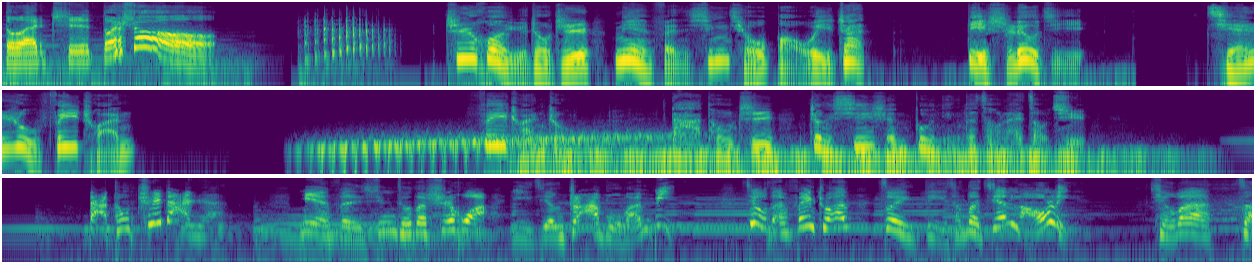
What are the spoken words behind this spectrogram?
多吃多瘦，吃货宇宙之面粉星球保卫战第十六集：潜入飞船。飞船中，大通吃正心神不宁地走来走去。大通吃大人，面粉星球的吃货已经抓捕完毕，就在飞船最底层的监牢里。请问怎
